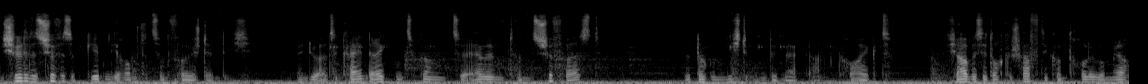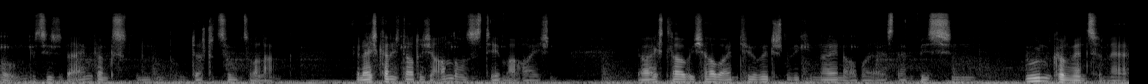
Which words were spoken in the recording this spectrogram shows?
Die Schilde des Schiffes umgeben die Raumstation vollständig. Wenn du also keinen direkten Zugang zu Arringtons Schiff hast, wir docken nicht unbemerkt an. Korrekt. Ich habe es jedoch geschafft, die Kontrolle über mehrere ungesicherte Eingangsknotenpunkte der Station zu erlangen. Vielleicht kann ich dadurch andere Systeme erreichen. Ja, ich glaube, ich habe einen theoretischen Weg hinein, aber er ist ein bisschen unkonventionell.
